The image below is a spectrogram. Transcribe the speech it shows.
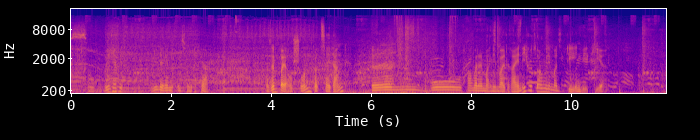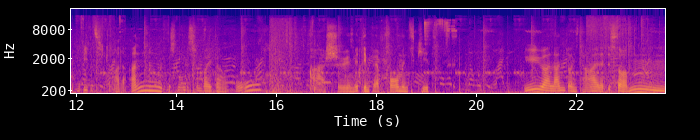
So, wo will der mit, will der denn mit uns hin? Ach ja. Da sind wir ja auch schon, Gott sei Dank. Ähm, wo fahren wir denn mal in den Wald rein? Ich würde sagen, wir nehmen mal den Weg hier bietet sich gerade an. Wir müssen noch ein bisschen weiter hoch. Ah, schön. Mit dem Performance-Kit. Über Land und Tal. Das ist doch... Mh, hm,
